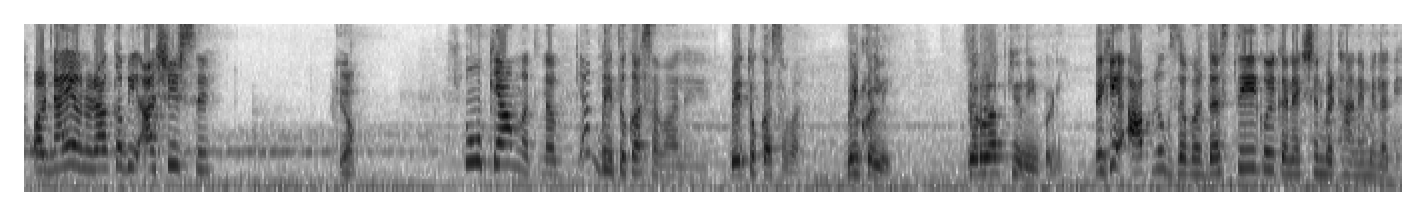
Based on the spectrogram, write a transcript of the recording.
और ना ही अनुराग कभी आशीष से। क्यों? क्यों? क्या मतलब? क्या बेतुका सवाल है ये? बेतुका सवाल बिल्कुल नहीं। ज़रूरत क्यों नहीं पड़ी? देखिए, आप लोग ज़बरदस्ती कोई कनेक्शन बैठाने में लगे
